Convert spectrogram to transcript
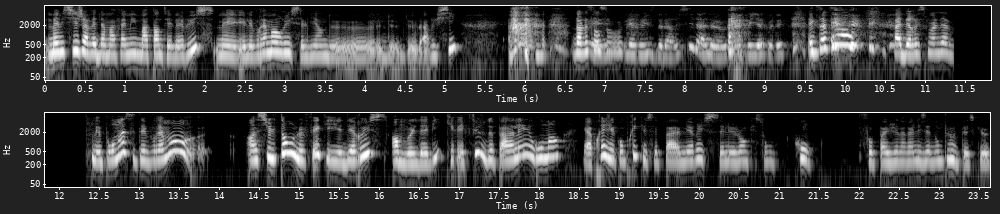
Même si j'avais dans ma famille ma tante, elle est russe, mais elle est vraiment russe, elle vient de, de la Russie. dans le sens où. Les, les Russes de la Russie, là, le grand pays à côté. Exactement Pas des Russes moldaves. Mais pour moi, c'était vraiment insultant le fait qu'il y ait des Russes en Moldavie qui refusent de parler roumain. Et après, j'ai compris que c'est pas les Russes, c'est les gens qui sont cons. Faut pas généraliser non plus, parce que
